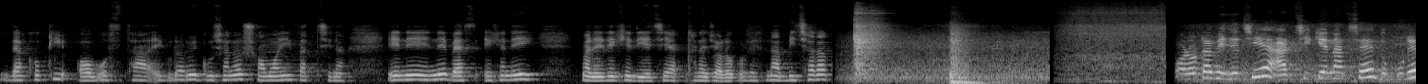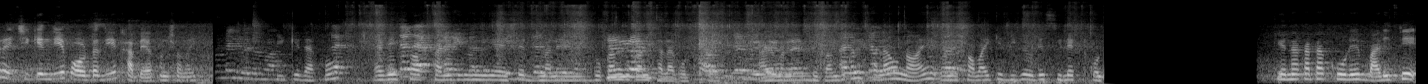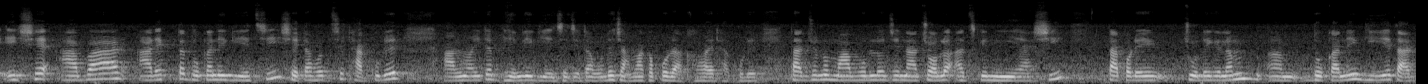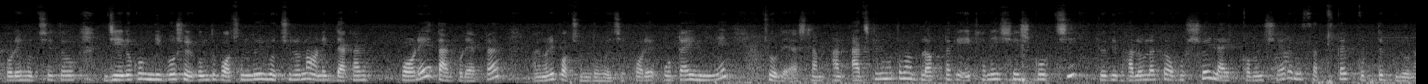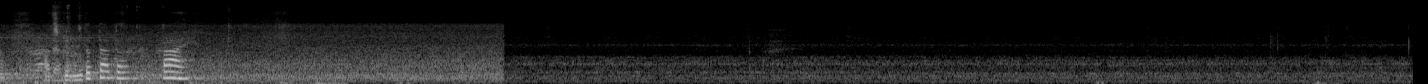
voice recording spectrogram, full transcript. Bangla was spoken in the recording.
দেখো কি অবস্থা এগুলো আমি গুছানোর সময়ই পাচ্ছি না। এনে এনে ব্যাস এখানেই মানে রেখে দিয়েছি একখানে জড়ো করে। না বিছানা পরোটা ভেজেছি আর চিকেন আছে দুপুরের এই চিকেন দিয়ে পরোটা দিয়ে খাবে এখন সবাই। একে দেখো? একদম সব শাড়িগুলো নিয়ে এসে মানে দোকান দোকান খেলা করছে। আর মানে দোকান দোকান খেলাও নয় মানে সবাইকে দিবে ওদের সিলেক্ট করতে। কেনাকাটা করে বাড়িতে এসে আবার আরেকটা দোকানে গিয়েছি, সেটা হচ্ছে ঠাকুরের আলমারিটা ভেঙে গিয়েছে, যেটা আমাদের জামা কাপড় রাখা হয় ঠাকুরের। তার জন্য মা বলল যে, না, চলো আজকে নিয়ে আসি। তারপরে চলে গেলাম দোকানে গিয়ে তারপরে হচ্ছে তো যেরকম নিব সেরকম তো পছন্দই হচ্ছিল না। অনেক দেখার পরে তারপরে একটা আলমারি পছন্দ হয়েছে। পরে ওটাই নিয়ে চলে আসলাম। আর আজকের মতো আমার ব্লগটাকে এখানেই শেষ করছি। যদি ভালো লাগে অবশ্যই লাইক, কমেন্ট, শেয়ার এবং সাবস্ক্রাইব করতে ভুলো না। আজকের মতো টাটা, বাই।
